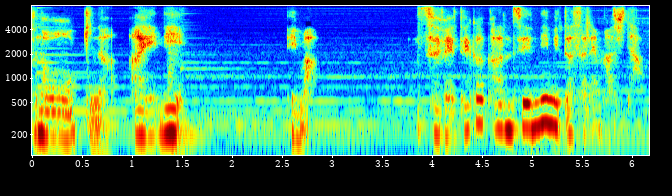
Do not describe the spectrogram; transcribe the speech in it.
その大きな愛に今全てが完全に満たされました。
